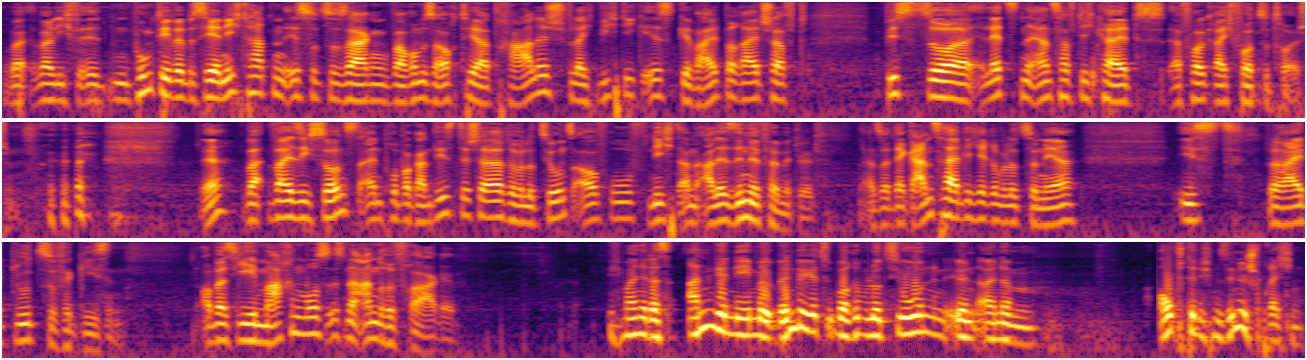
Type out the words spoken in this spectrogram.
weil, ich, äh, ein Punkt, den wir bisher nicht hatten, ist sozusagen, warum es auch theatralisch vielleicht wichtig ist, Gewaltbereitschaft bis zur letzten Ernsthaftigkeit erfolgreich vorzutäuschen. ja? Weil sich sonst ein propagandistischer Revolutionsaufruf nicht an alle Sinne vermittelt. Also der ganzheitliche Revolutionär ist bereit, Blut zu vergießen. Ob er es je machen muss, ist eine andere Frage. Ich meine, das Angenehme, wenn wir jetzt über Revolution in einem aufständischen Sinne sprechen,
